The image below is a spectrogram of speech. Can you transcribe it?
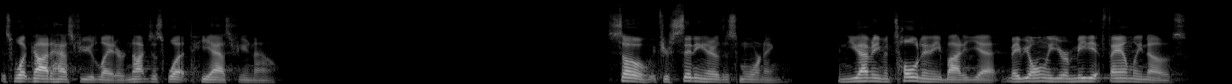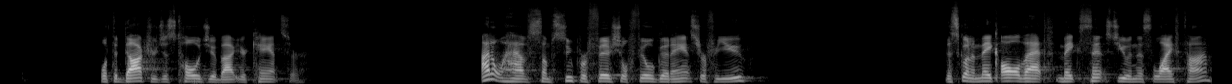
is what God has for you later, not just what He has for you now. So, if you're sitting there this morning and you haven't even told anybody yet, maybe only your immediate family knows what the doctor just told you about your cancer. I don't have some superficial feel good answer for you that's going to make all that make sense to you in this lifetime.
